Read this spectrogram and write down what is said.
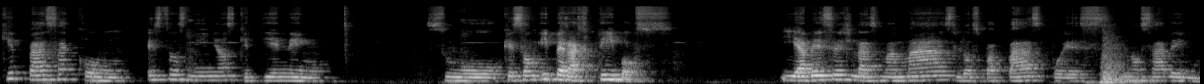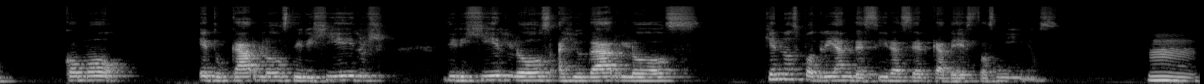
¿qué pasa con estos niños que tienen su, que son hiperactivos? Y a veces las mamás, los papás, pues no saben cómo educarlos, dirigir, dirigirlos, ayudarlos. ¿Qué nos podrían decir acerca de estos niños? Mm.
